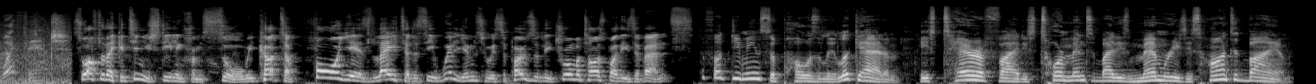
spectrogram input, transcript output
What, bitch? So after they continue stealing from Saw, we cut to four years later to see Williams, who is supposedly traumatized by these events. The fuck do you mean supposedly? Look at him. He's terrified, he's tormented by these memories, he's haunted by him.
